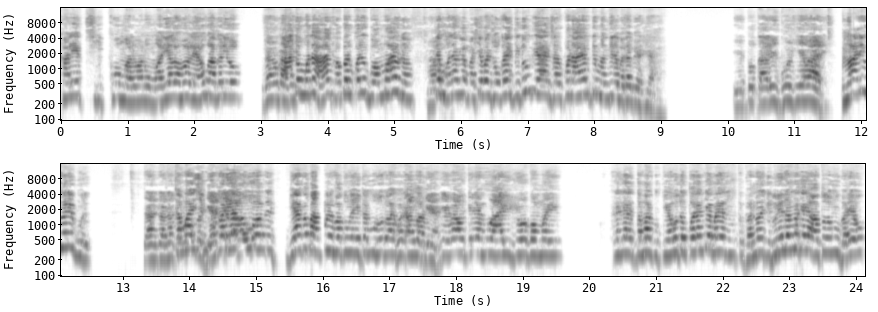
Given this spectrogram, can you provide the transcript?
ખાલી એક સિક્કો મારવાનો મારિયાલો હો લેવું આગળ્યો આ તો મને હાલ ખબર પડ્યું બોમ્બમાં આવ્યો ને તે મને એટલે પછી પણ છોકરાએ કીધું કે સરપંચ આવ્યો તે મંદિરે બધા બેઠા એ તો તારી ભૂલ કેવાય મારી મારી ભૂલ. તમારી કેવું તો પડે કે ભાઈ ઘરનો કીધું તમને કે આવતો હું ઘરે આવું.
